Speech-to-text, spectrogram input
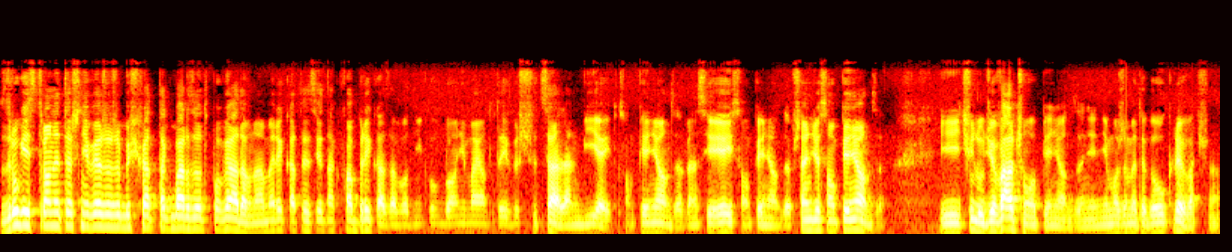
z drugiej strony też nie wierzę, żeby świat tak bardzo odpowiadał. No Ameryka to jest jednak fabryka zawodników, bo oni mają tutaj wyższy cel, NBA to są pieniądze, w NCAA są pieniądze, wszędzie są pieniądze. I ci ludzie walczą o pieniądze, nie, nie możemy tego ukrywać. No.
